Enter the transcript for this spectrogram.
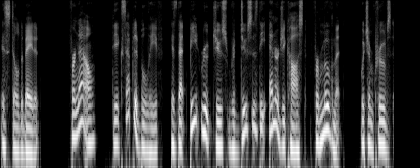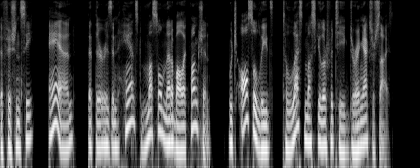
is still debated. For now, the accepted belief is that beetroot juice reduces the energy cost for movement, which improves efficiency, and that there is enhanced muscle metabolic function, which also leads to less muscular fatigue during exercise.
